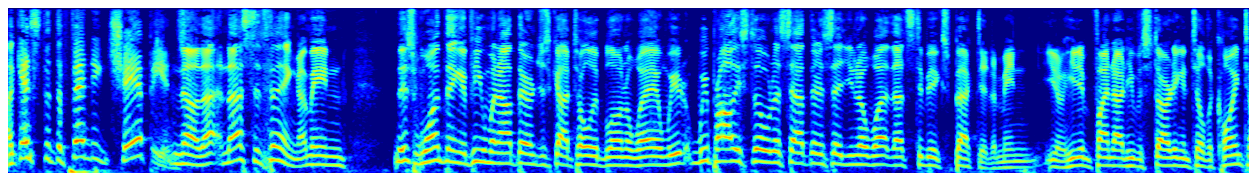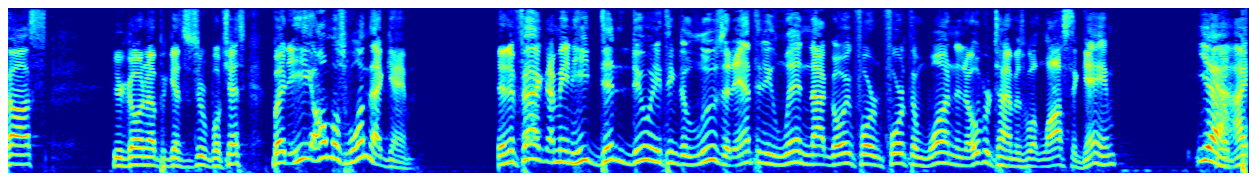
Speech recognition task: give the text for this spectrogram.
against the defending champions. No, that that's the thing. I mean, this one thing if he went out there and just got totally blown away, and we we probably still would have sat there and said, you know what, that's to be expected. I mean, you know, he didn't find out he was starting until the coin toss. You're going up against the Super Bowl chance, but he almost won that game. And in fact, I mean, he didn't do anything to lose it. Anthony Lynn not going for it in fourth and one in overtime is what lost the game. Yeah, You know, I-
